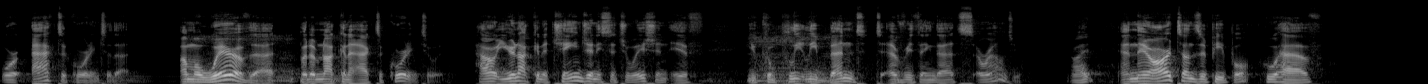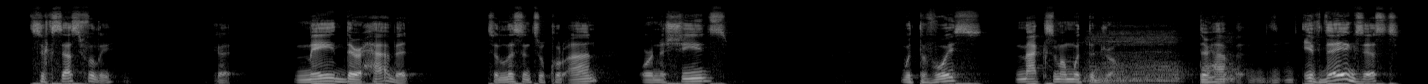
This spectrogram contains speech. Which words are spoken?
or act according to that. I'm aware of that, but I'm not going to act according to it. How you're not going to change any situation if you completely bend to everything that's around you, right? And there are tons of people who have successfully okay, made their habit to listen to Quran or nasheeds with the voice, maximum with the drum. There have, if they exist,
